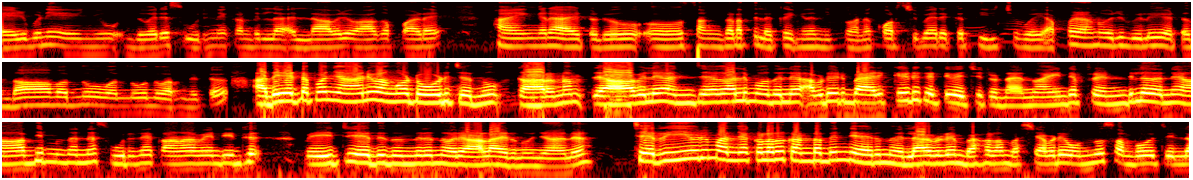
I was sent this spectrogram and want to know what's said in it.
ഏഴ് മണി കഴിഞ്ഞു ഇതുവരെ സൂര്യനെ കണ്ടില്ല. എല്ലാവരും ആകെപ്പാടെ ഭയങ്കരമായിട്ടൊരു സങ്കടത്തിലൊക്കെ ഇങ്ങനെ നിൽക്കുവാണ് കുറച്ച് പേരൊക്കെ തിരിച്ചുപോയി. അപ്പോഴാണ് ഒരു വിളി കേട്ടത് ദാ വന്നു വന്നു എന്ന് പറഞ്ഞിട്ട്. അത് കേട്ടപ്പോൾ ഞാനും അങ്ങോട്ട് ഓടിച്ചെന്നു. കാരണം രാവിലെ അഞ്ചേകാൽ മുതൽ അവിടെ ഒരു ബാരിക്കേഡ് കെട്ടി വെച്ചിട്ടുണ്ടായിരുന്നു. അതിന്റെ ഫ്രണ്ടിൽ തന്നെ ആദ്യം തന്നെ സൂര്യനെ കാണാൻ വേണ്ടിയിട്ട് വെയിറ്റ് ചെയ്ത് നിന്നിരുന്ന ഒരാളായിരുന്നു ഞാൻ. ചെറിയൊരു മഞ്ഞ കളർ കണ്ടതിന്റെ ആയിരുന്നു എല്ലാവരുടെയും ബഹളം. പക്ഷെ അവിടെ ഒന്നും സംഭവിച്ചില്ല.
